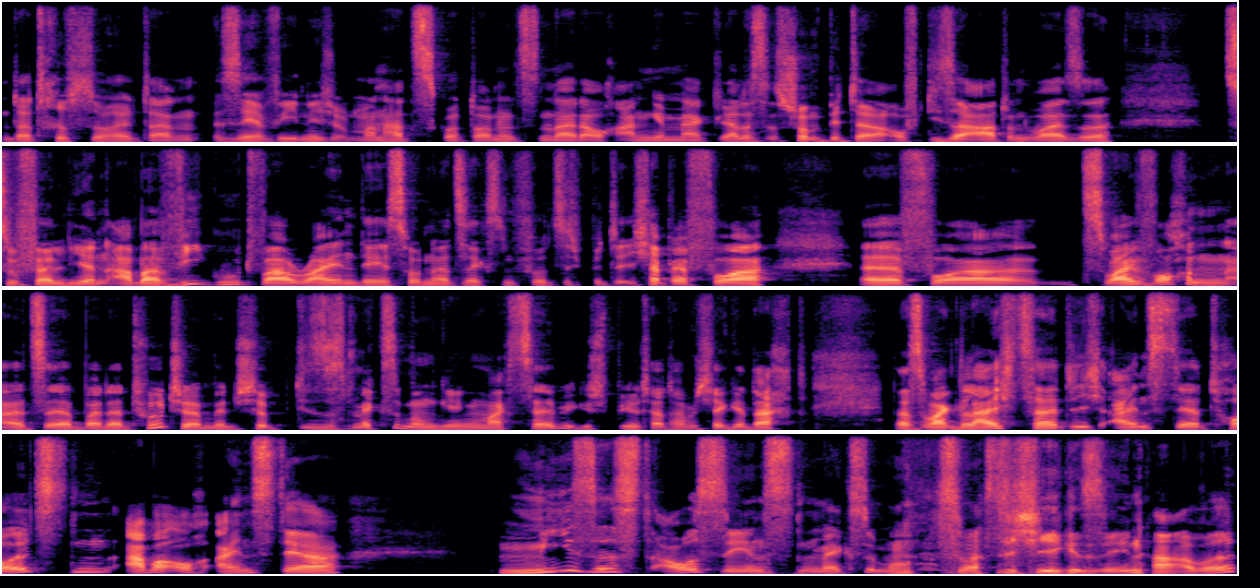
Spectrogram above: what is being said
da triffst du halt dann sehr wenig und man hat Scott Donaldson leider auch angemerkt. Ja, das ist schon bitter, auf diese Art und Weise zu verlieren. Aber wie gut war Ryan Days 146 bitte? Ich habe ja vor, äh, vor zwei Wochen, als er bei der Tour Championship dieses Maximum gegen Max Selby gespielt hat, habe ich ja gedacht, das war gleichzeitig eins der tollsten, aber auch eins der miesest aussehendsten Maximums, was ich je gesehen habe.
